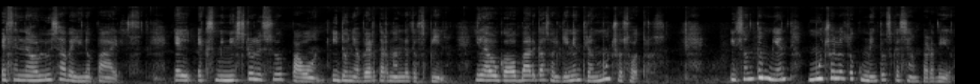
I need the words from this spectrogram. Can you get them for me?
el senador Luis Abelino Páez, el exministro Lucio Pavón y doña Berta Hernández de Ospina, y el abogado Vargas Holguín, entre muchos otros. Y son también muchos los documentos que se han perdido.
